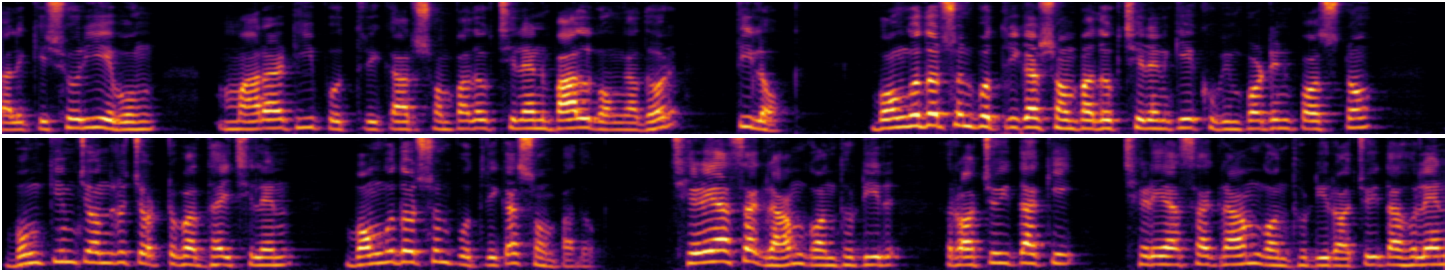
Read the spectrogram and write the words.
তাহলে কিশোরী এবং মারাঠি পত্রিকার সম্পাদক ছিলেন বাল গঙ্গাধর তিলক। বঙ্গদর্শন পত্রিকার সম্পাদক ছিলেন কে? খুব ইম্পর্টেন্ট প্রশ্ন। বঙ্কিমচন্দ্র চট্টোপাধ্যায় ছিলেন বঙ্গদর্শন পত্রিকার সম্পাদক। ছেড়ে আসা গ্রাম গ্রন্থটির রচয়িতাকে ছেড়ে আসা গ্রাম গ্রন্থটির রচয়িতা হলেন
